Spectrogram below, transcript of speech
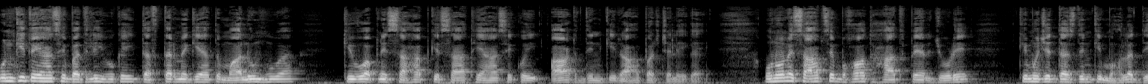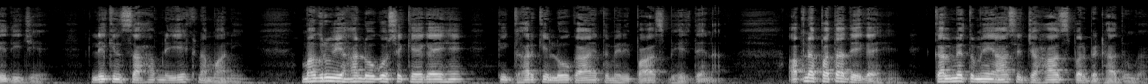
उनकी तो यहाँ से बदली हो गई। दफ्तर में गया तो मालूम हुआ कि वो अपने साहब के साथ यहाँ से कोई आठ दिन की राह पर चले गए। उन्होंने साहब से बहुत हाथ पैर जोड़े कि मुझे दस दिन की मोहलत दे दीजिए, लेकिन साहब ने एक न मानी। मगरू यहाँ लोगों से कह गए हैं कि घर के लोग आए तो मेरे पास भेज देना। अपना पता दे गए हैं। कल मैं तुम्हें यहाँ से जहाज़ पर बैठा दूँगा।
